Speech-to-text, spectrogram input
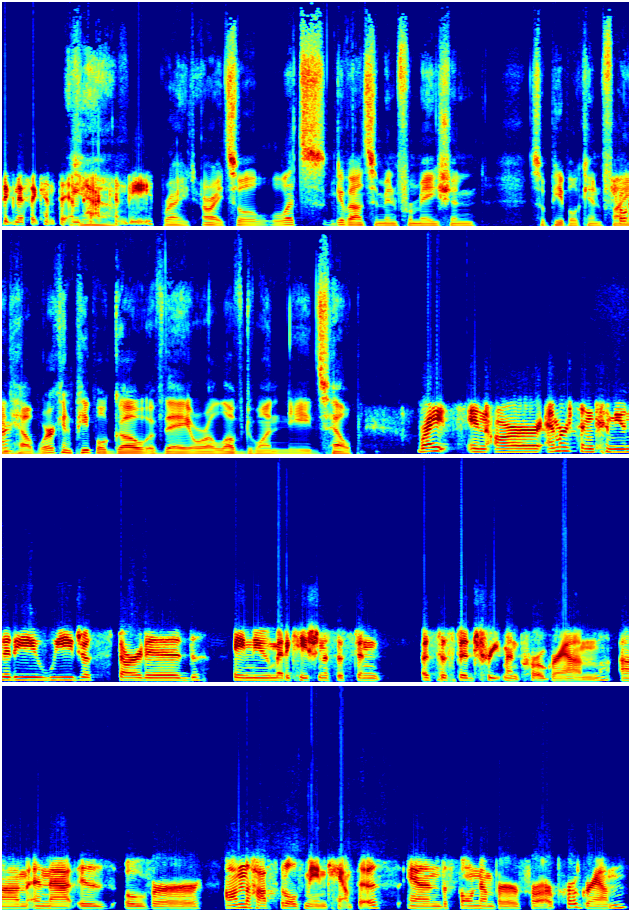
significant the impact Yeah. can be. Right. All right. So let's give out some information so people can find Sure. help. Where can people go if they or a loved one needs help? Right. In our Emerson community, we just started a new medication assistant assisted treatment program, um, and that is over on the hospital's main campus. And the phone number for our program,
